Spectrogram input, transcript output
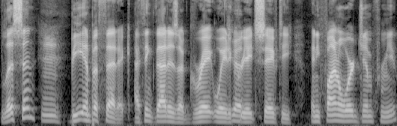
listen, mm. be empathetic. I think that is a great way to Good. create safety. Any final word, Jim, from you?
